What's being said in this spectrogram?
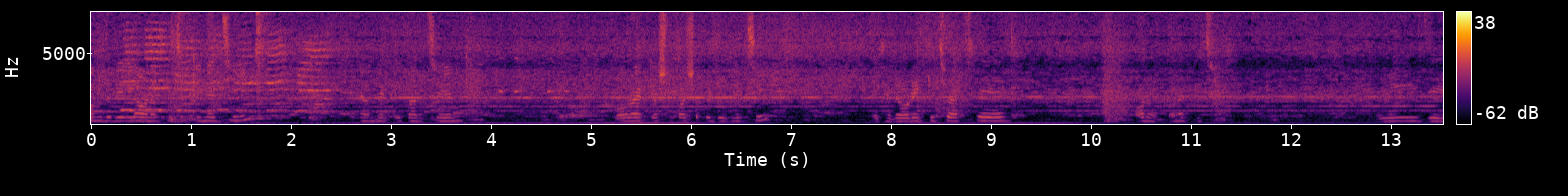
আলহামদুলিল্লাহ অনেক কিছু কিনেছি। এখানে দেখতে পাচ্ছেন, বড় একটা সুপার শপে ঢুকেছি। এখানে অনেক কিছু আছে। অনেক অনেক কিছু। এই যে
